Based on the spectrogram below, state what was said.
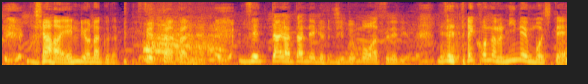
じゃあ遠慮なくだって。絶対当たんねえ。絶対当たんねえけど自分も忘れるよ。絶対こんなの2年もして、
